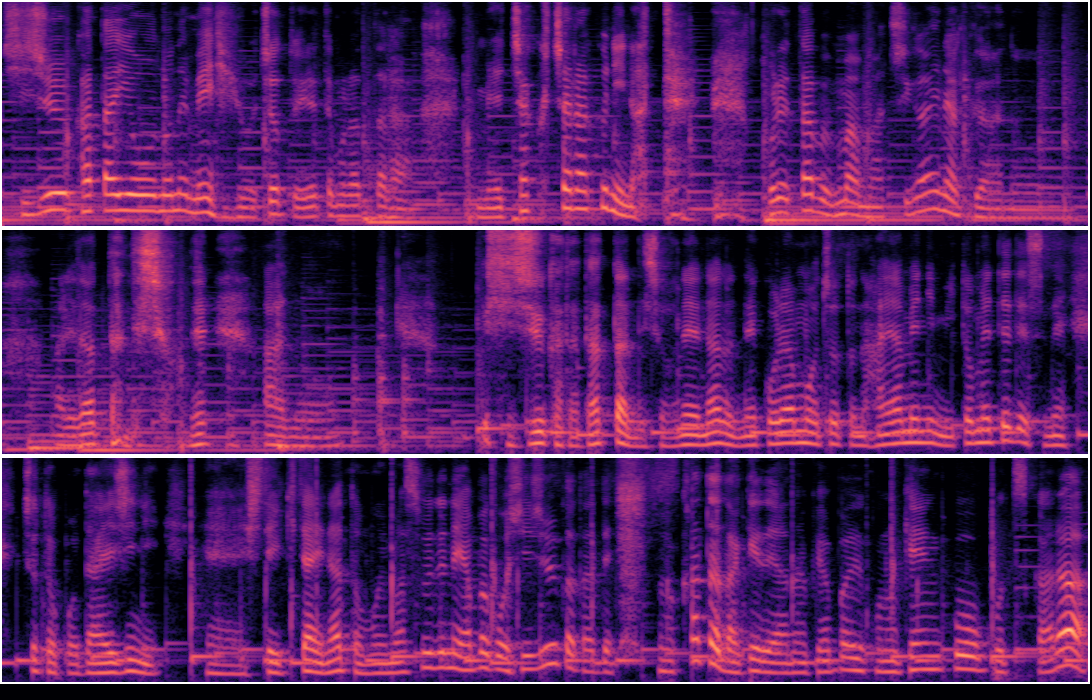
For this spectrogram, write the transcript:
四十肩用のね、メニューをちょっと入れてもらったら、めちゃくちゃ楽になって、これ多分まあ間違いなく、あの、あれだったんでしょうね。あの、四十肩だったんでしょうね。なのでね、これはもうちょっとね、早めに認めてですね、ちょっとこう大事に、えー、していきたいなと思います。それでね、やっぱりこう四十肩って、その肩だけではなく、やっぱりこの肩甲骨から、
